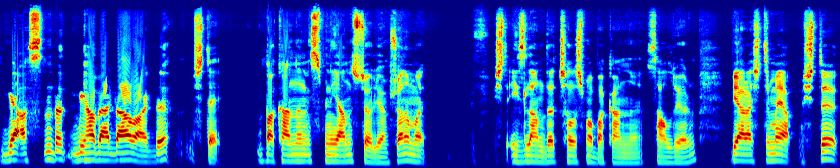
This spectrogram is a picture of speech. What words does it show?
Ya aslında bir haber daha vardı. İşte bakanlığın ismini yanlış söylüyorum şu an ama işte İzlanda Çalışma Bakanlığı sallıyorum. Bir araştırma yapmıştı.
